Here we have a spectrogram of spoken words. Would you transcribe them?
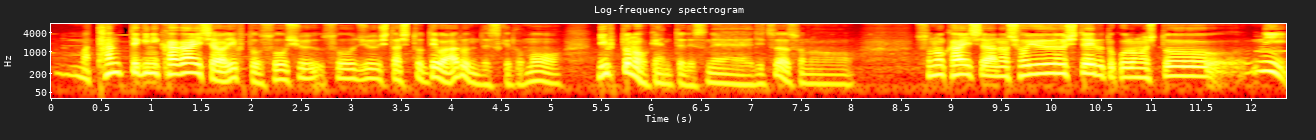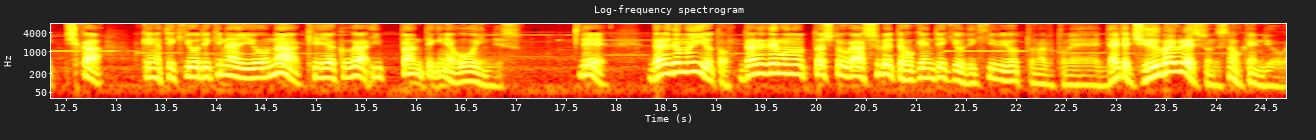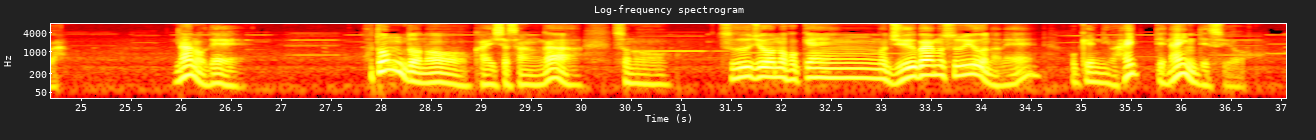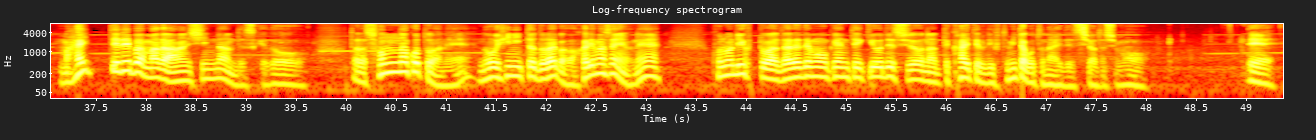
まあ、端的に加害者はリフトを操縦操縦した人ではあるんですけどもリフトの保険ってですね実はそのその会社の所有しているところの人にしか保険が適用できないような契約が一般的には多いんです。で誰でもいいよと誰でも乗った人が全て保険適用できるよとなるとね大体10倍ぐらいするんですね保険料が。なのでほとんどの会社さんがその通常の保険の10倍もするようなね保険には入ってないんですよ。まあ、入ってればまだ安心なんですけどただそんなことはね納品に行ったドライバー分かりませんよね。このリフトは誰でも保険適用ですよなんて書いてるリフト見たことないですし私も。で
